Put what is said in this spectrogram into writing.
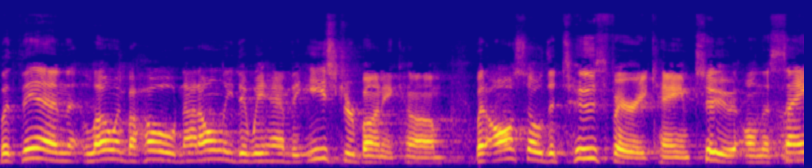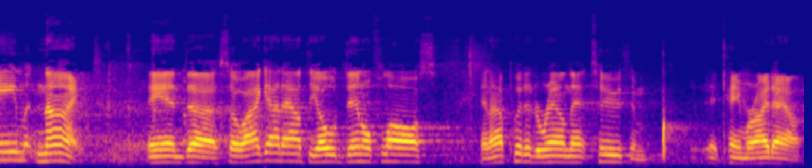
But then, lo and behold, not only did we have the Easter bunny come, but also the tooth fairy came too on the same night. And uh, so I got out the old dental floss and I put it around that tooth and it came right out.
